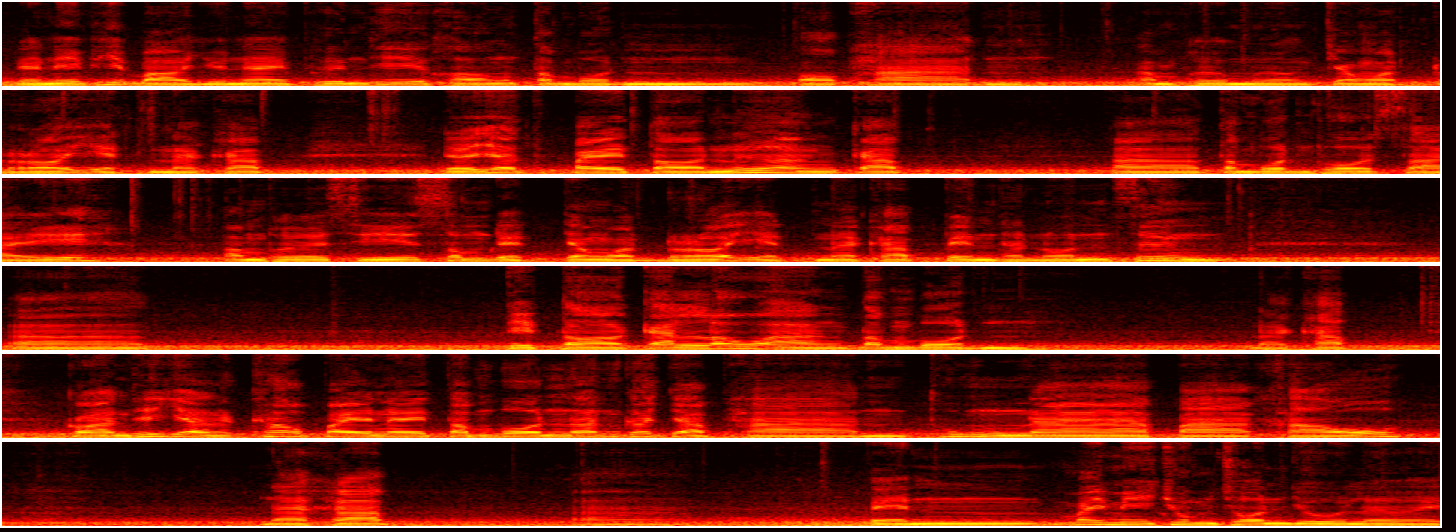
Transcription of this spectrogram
เดี๋ยวนี้พี่บ่าวอยู่ในพื้นที่ของตำบลปอพานอำเภอเมืองจังหวัดร้อยเอ็ดนะครับ เดี๋ยวจะไปต่อเนื่องกับตำบลโพไสอำเภอศรีสมเด็จจังหวัดร้อยเอ็ดนะครับ เป็นถนนซึ่งติดต่อกันระหว่างตำบล นะครับ ก่อนที่จะเข้าไปในตำบลนั้นก็จะผ่านทุ่งนาป่าเขานะครับเป็นไม่มีชุมชนอยู่เลย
